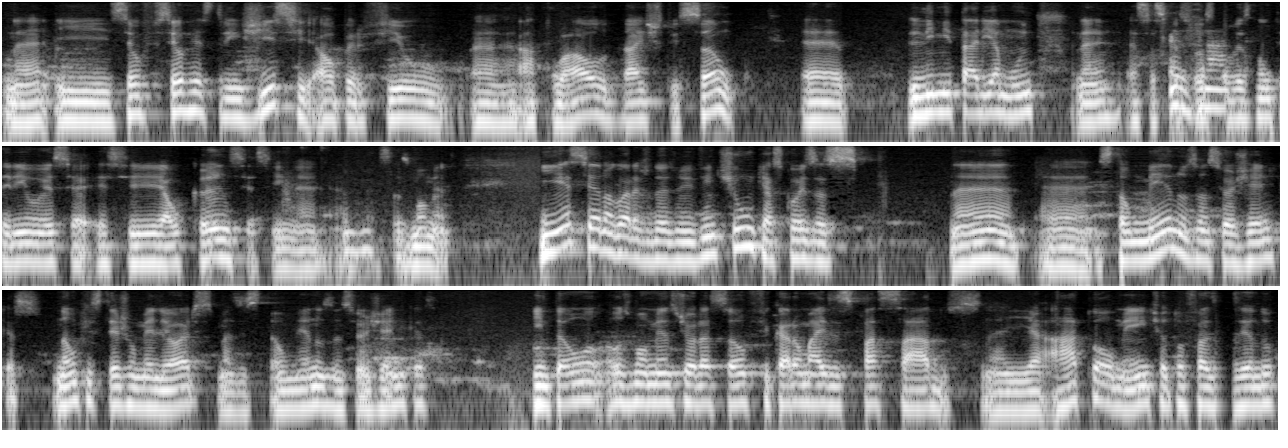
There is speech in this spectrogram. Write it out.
Né? E se eu, se eu restringisse ao perfil é, atual da instituição, é, limitaria muito, né? Essas pessoas Exato. talvez não teriam esse, esse alcance, assim, né? Uhum. Esses momentos. E esse ano agora de 2021, que as coisas né, é, estão menos ansiogênicas, não que estejam melhores, mas estão menos ansiogênicas, então os momentos de oração ficaram mais espaçados, né? E atualmente eu estou fazendo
